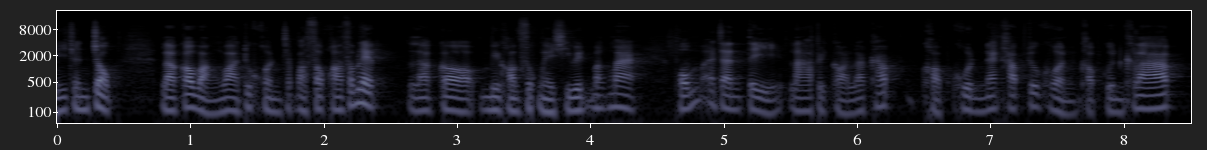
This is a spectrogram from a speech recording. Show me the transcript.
นี้จนจบ แล้วก็หวังว่าทุกคนจะประสบความสำเร็จ แล้วก็มีความสุขในชีวิตมาก ๆ ผมอาจารย์ตีลาไปก่อนแล้วครับ ขอบคุณนะครับทุกคนขอบคุณครับ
